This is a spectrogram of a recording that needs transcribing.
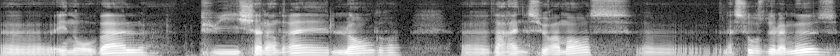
euh, Hénon-Oval, puis Chalindray, Langres, euh, Varennes-sur-Amance, euh, la source de la Meuse,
